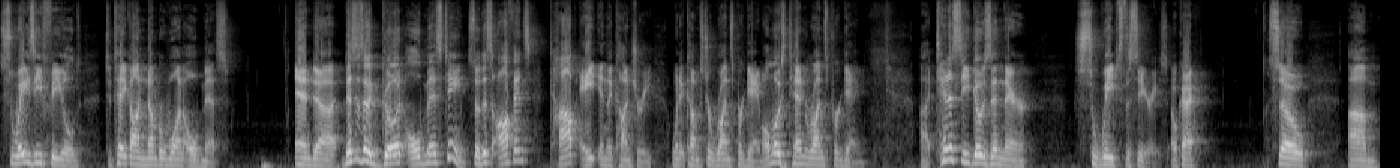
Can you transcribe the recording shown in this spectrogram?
Swayze Field to take on number one Ole Miss. And uh, this is a good Ole Miss team. So this offense, top eight in the country when it comes to runs per game, almost 10 runs per game. Uh, Tennessee goes in there, sweeps the series. Okay. So um,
